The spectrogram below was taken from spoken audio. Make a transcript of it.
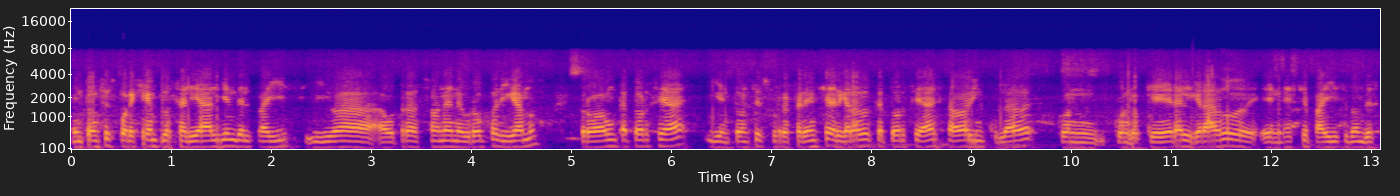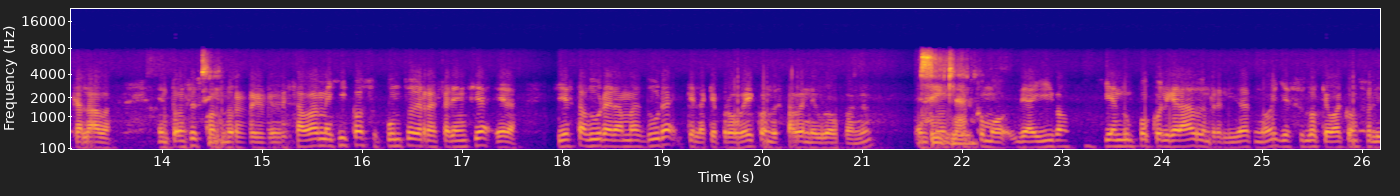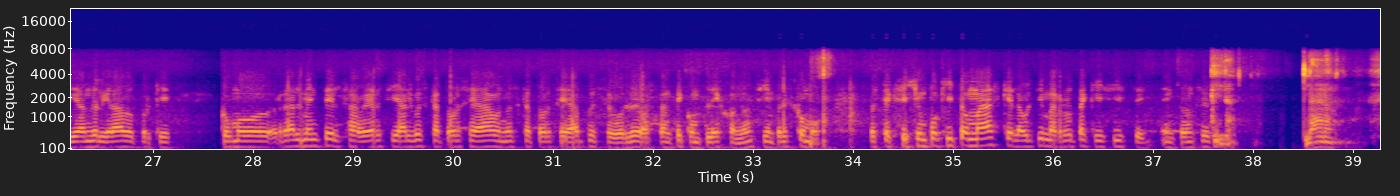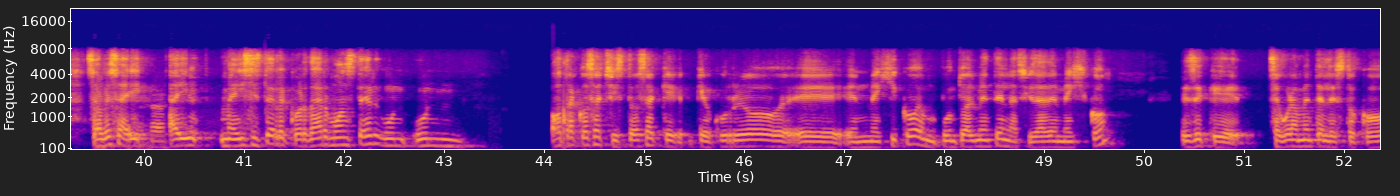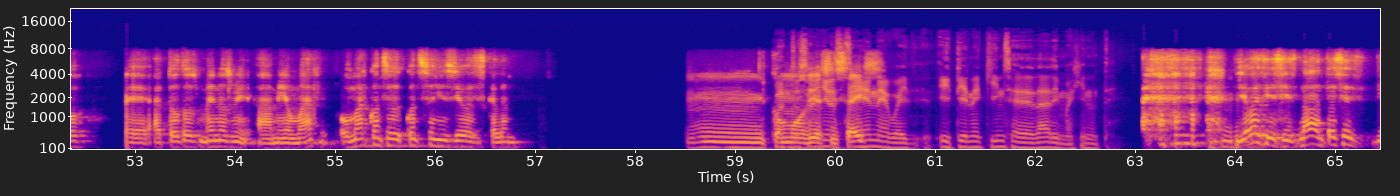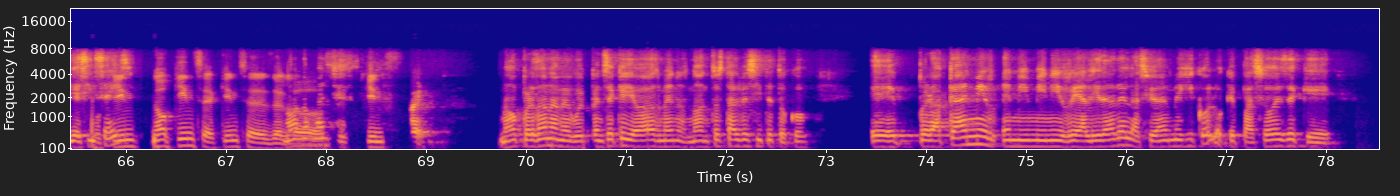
Entonces, por ejemplo, salía alguien del país y iba a otra zona en Europa, digamos, probaba un 14A y entonces su referencia del grado 14A estaba vinculada con, con lo que era el grado en ese país donde escalaba. Entonces, cuando regresaba a México, su punto de referencia era si esta dura era más dura que la que probé cuando estaba en Europa, ¿no? Entonces, como de ahí va yendo un poco el grado en realidad, ¿no? Y eso es lo que va consolidando el grado, porque como realmente el saber si algo es 14A o no es 14A, pues se vuelve bastante complejo, ¿no? Siempre es como, pues te exige un poquito más que la última ruta que hiciste. Entonces. Claro. ¿Sabes? Ahí, ahí me hiciste recordar, Monster, un, un otra cosa chistosa que, que ocurrió eh, en México, puntualmente en la Ciudad de México, es de que seguramente les tocó eh, a todos menos a mi Omar. Omar, ¿cuántos, cuántos años llevas escalando? Mm, como 16. Tiene, güey, y tiene 15 de edad, imagínate. Llevas 16, no, entonces 16. no, 15, 15 desde no, los no manches. 15. no, perdóname, güey, pensé que llevabas menos, no, entonces tal vez sí te tocó. Eh, pero acá en mi, en mi mini realidad de la Ciudad de México, lo que pasó es de que,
